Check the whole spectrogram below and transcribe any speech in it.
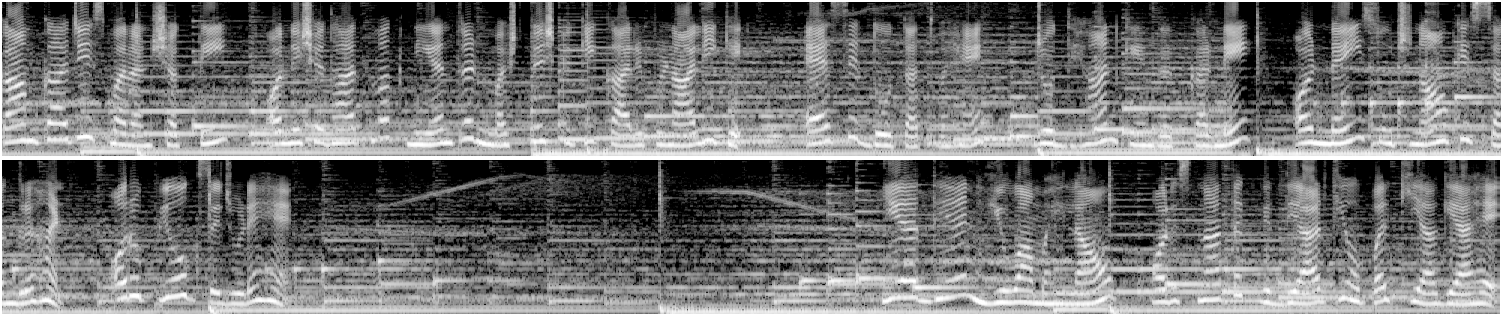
कामकाजी, स्मरण शक्ति और निषेधात्मक नियंत्रण मस्तिष्क की कार्यप्रणाली के ऐसे दो तत्व हैं जो ध्यान केंद्रित करने और नई सूचनाओं के संग्रहण और उपयोग से जुड़े हैं। ये अध्ययन युवा महिलाओं और स्नातक विद्यार्थियों पर किया गया है।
